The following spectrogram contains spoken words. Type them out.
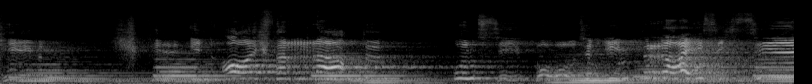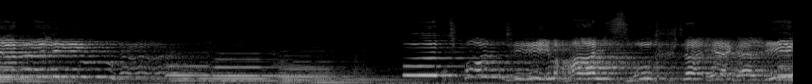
geben? Ich will in euch verraten. Und sie boten ihm dreißig Silberlinge. Und von dem an suchte er gelegen,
